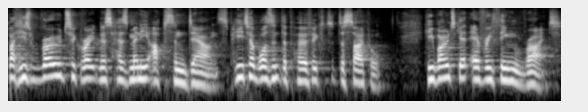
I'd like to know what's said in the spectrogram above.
but his road to greatness has many ups and downs. Peter wasn't the perfect disciple, he won't get everything right.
